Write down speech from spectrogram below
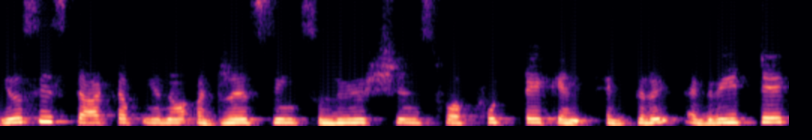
you see startup, you know, addressing solutions for food tech and agri, agri tech.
